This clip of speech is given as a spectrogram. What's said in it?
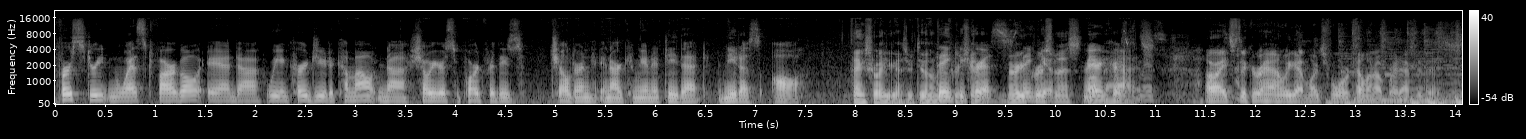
First Street in West Fargo. And uh, we encourage you to come out and uh, show your support for these children in our community that need us all. Thanks for all you guys are doing. Thank you, appreciate it. Chris. Merry Thank you. Christmas. Merry Love the hats. Christmas. All right, stick around. We got much more coming up right after this.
